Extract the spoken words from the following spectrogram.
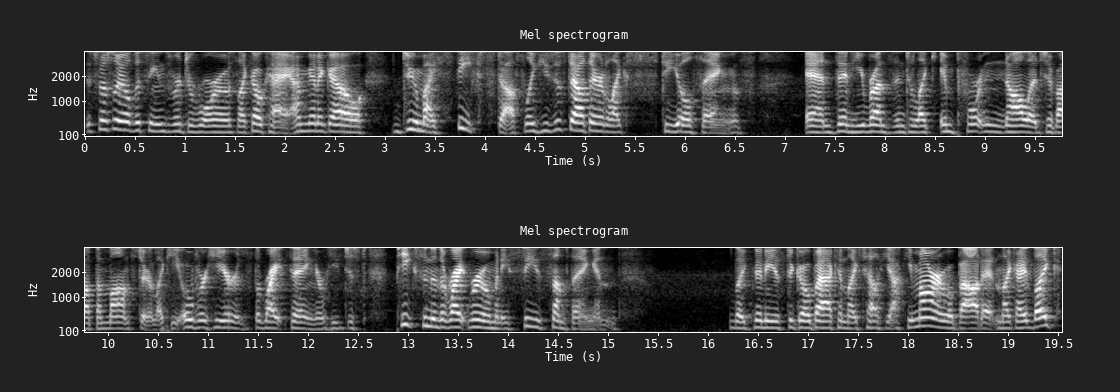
especially all the scenes where Dororo's like, okay, I'm gonna go do my thief stuff. Like, he's just out there to like steal things. And then he runs into like important knowledge about the monster. Like, he overhears the right thing, or he just peeks into the right room and he sees something, and like then he has to go back and like tell Hyakkimaru about it. And like, I like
